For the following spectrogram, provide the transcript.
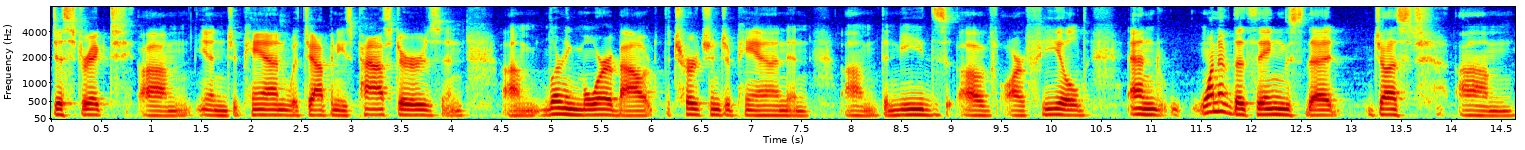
district um, in Japan with Japanese pastors and um, learning more about the church in Japan and um, the needs of our field. And one of the things that just um,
